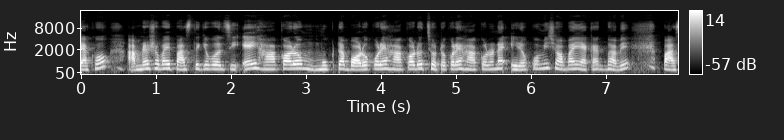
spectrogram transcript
দেখো, আমরা সবাই পাশ থেকে বলছি, এই হা করো, মুখটা বড় করে হা করো, ছোট করে হা করো না। এরকমই সবাই এক একভাবে পাশ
